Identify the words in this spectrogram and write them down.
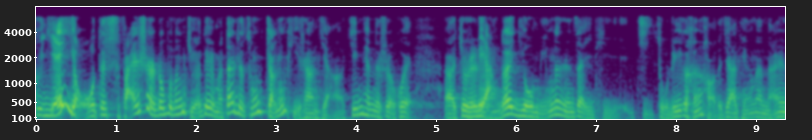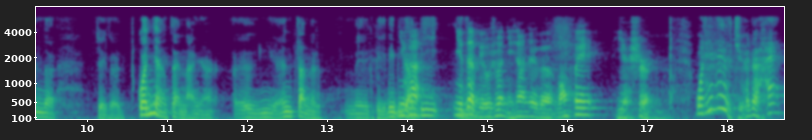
也有，这是凡事都不能绝对嘛。但是从整体上讲，今天的社会，啊，就是两个有名的人在一起组组织一个很好的家庭，那男人的这个关键在男人，呃，女人占的那个比例比较低。，你再比如说，你像这个王菲也是，我现在就觉得，嗨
